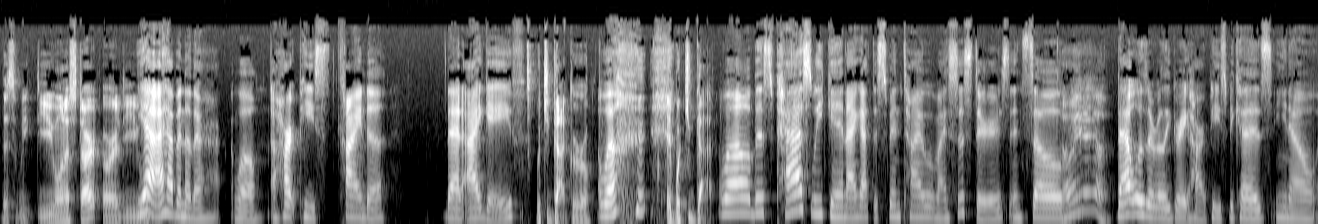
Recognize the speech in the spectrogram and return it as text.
this week, do you want to start or do you? yeah, want- I have another, well, a heart piece kinda that I gave. what you got, girl? Well, Hey, what you got? well, this past weekend I got to spend time with my sisters, and so Oh yeah. that was a really great heart piece because you know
